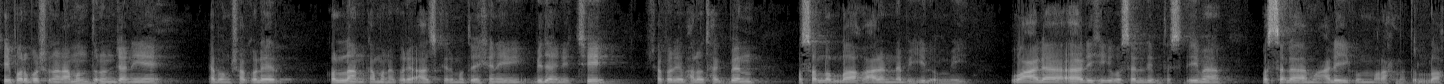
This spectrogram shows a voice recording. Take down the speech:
সেই পর্ব শোনার আমন্ত্রণ জানিয়ে এবং সকলের কল্যাণ কামনা করে আজকের মতো এখানেই বিদায় নিচ্ছি। সকলে ভালো থাকবেন। ওসল্লাহ আলনবী উম্মি ওয়ালা আলহি ওসাল্লিম তসলিমা। আসসালামু আলাইকুম রহমতুল্লাহ।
